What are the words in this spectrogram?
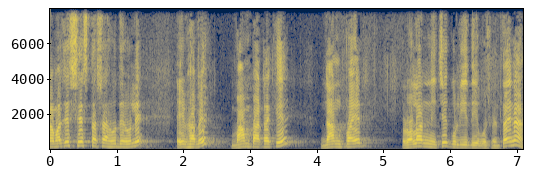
নামাজে শেষ তাসাহুদে হলে এইভাবে বাম পাটাকে ডান পায়ের রলার নিচে গলিয়ে দিয়ে বসবেন, তাই না?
